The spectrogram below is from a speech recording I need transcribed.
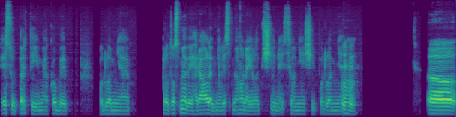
i super tým, jakoby podle mě, proto jsme vyhráli, měli jsme ho nejlepší, nejsilnější podle mě. Uh-huh. Uh,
